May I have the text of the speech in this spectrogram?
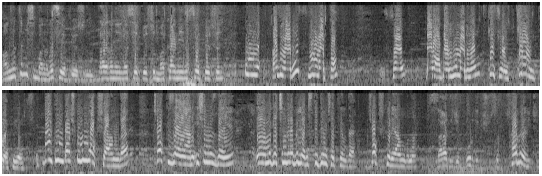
Anlatır mısın bana nasıl yapıyorsun? Tarhanayı nasıl yapıyorsun? Makarnayı nasıl yapıyorsun? Unu alıyoruz, yumurta, su, beraber yumuruyoruz, kesiyoruz, kendimizde yapıyoruz. Bir gün boş günüm yok şu anda. Çok güzel yani, işimiz de iyi. Evimi geçindirebiliyorum istediğim şekilde. Çok şükür yani buna. Sadece buradaki şu satış Tabii. için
